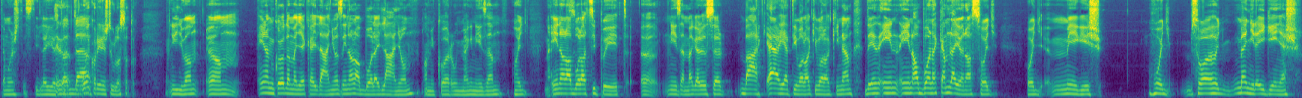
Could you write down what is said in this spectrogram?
te most ezt így leírtad, de Olykor én is túlozhatok. így van. Um, én amikor oda megyek egy lányhoz, én alapból egy lányom, amikor úgy megnézem, hogy Megnéz. én alapból a cipőjét ö, nézem meg először, bár elhiheti valaki, valaki nem, de én, én, én abból nekem lejön az, hogy, hogy mégis, hogy, szóval, hogy mennyire igényes.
